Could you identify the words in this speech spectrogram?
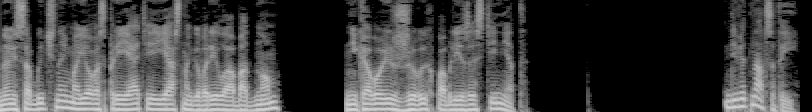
Но и с обычной мое восприятие ясно говорило об одном — никого из живых поблизости нет. Девятнадцатый.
